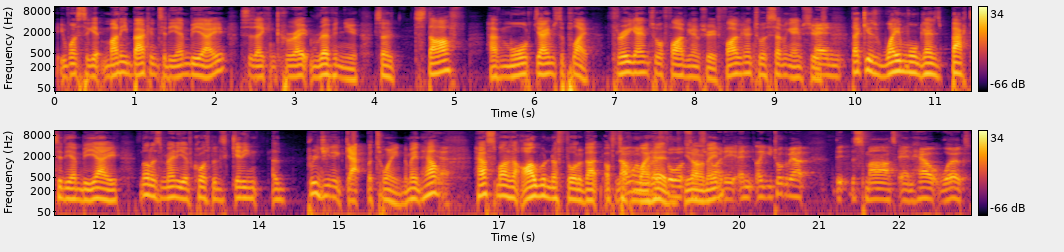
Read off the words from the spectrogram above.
he wants to get money back into the NBA so they can create revenue. So staff have more games to play. Three game to a five game series, five game to a seven game series. And- that gives way more games back to the NBA. Not as many, of course, but it's getting a bridging a gap between. I mean, how Yeah. how smart is that? I wouldn't have thought of that off the No top of my would head. thought You know such what I an mean? idea. And like you talk about the, the smarts and how it works.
